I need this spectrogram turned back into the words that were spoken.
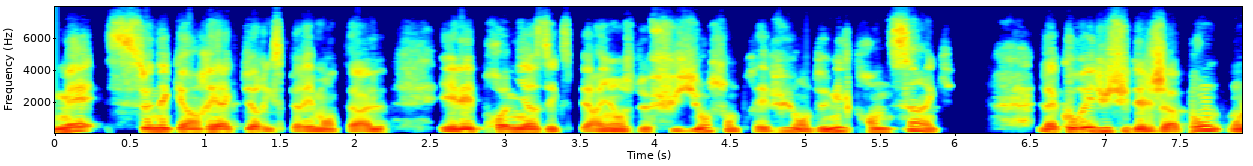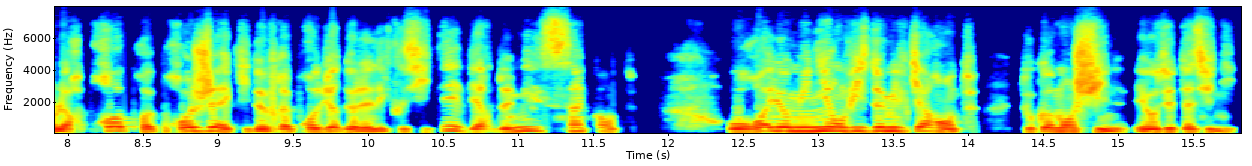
mais ce n'est qu'un réacteur expérimental et les premières expériences de fusion sont prévues en 2035. La Corée du Sud et le Japon ont leur propre projet qui devrait produire de l'électricité vers 2050. Au Royaume-Uni, on vise 2040, tout comme en Chine et aux États-Unis.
